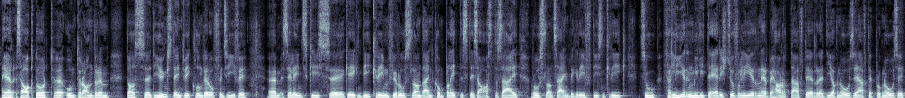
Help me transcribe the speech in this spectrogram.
Er sagt dort äh, unter anderem, dass äh, die jüngste Entwicklung der Offensive ähm, Zelenskis äh, gegen die Krim für Russland ein komplettes Desaster sei. Russland sei im Begriff, diesen Krieg zu verlieren, militärisch zu verlieren. Er beharrt auf der äh, Diagnose, auf der Prognose,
